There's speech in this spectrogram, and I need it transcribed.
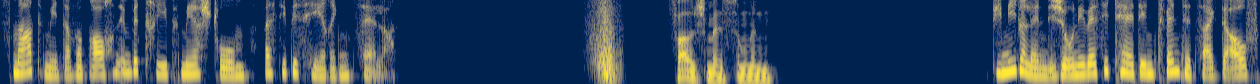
Smart Meter verbrauchen im Betrieb mehr Strom als die bisherigen Zähler. Falschmessungen die niederländische Universität in Twente zeigte auf,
